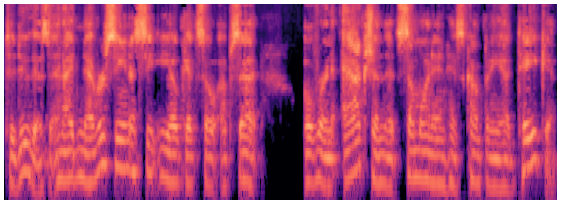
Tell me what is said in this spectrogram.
to do this. And I'd never seen a CEO get so upset over an action that someone in his company had taken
